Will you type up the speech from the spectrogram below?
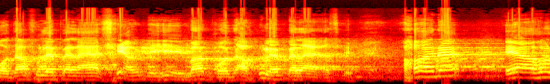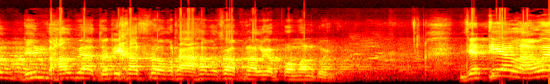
বজা ফুলে পেলাই আছে আৰু দেই এইবাৰ বজা ফুলে পেলাই আছে। হয়নে? এয়া হ'ল দিন ভাল বেয়া জ্যোতিষাস্ত্ৰৰ কথা। অহা বছৰ আপোনালোকে প্ৰমাণ কৰিব। যেতিয়া লাওৱে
